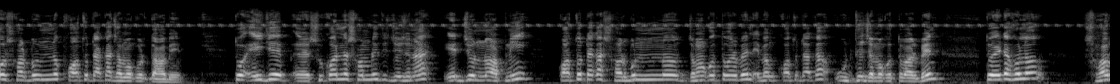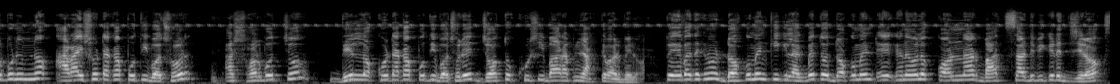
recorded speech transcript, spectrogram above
ও সর্বনিম্ন কত টাকা জমা করতে হবে? তো এই যে সুকন্যা সমৃদ্ধি যোজনা, এর জন্য আপনি কত টাকা সর্বনিম্ন জমা করতে পারবেন এবং কত টাকা ঊর্ধ্বে জমা করতে পারবেন? তো এটা হলো সর্বনিম্ন আড়াইশো টাকা প্রতি বছর আর সর্বোচ্চ দেড় লক্ষ টাকা প্রতি বছরে যত খুশি বার আপনি রাখতে পারবেন। তো এবার দেখে ডকুমেন্ট কী কী লাগবে। তো ডকুমেন্ট এখানে হলো কন্যার বার্থ সার্টিফিকেটের জেরক্স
